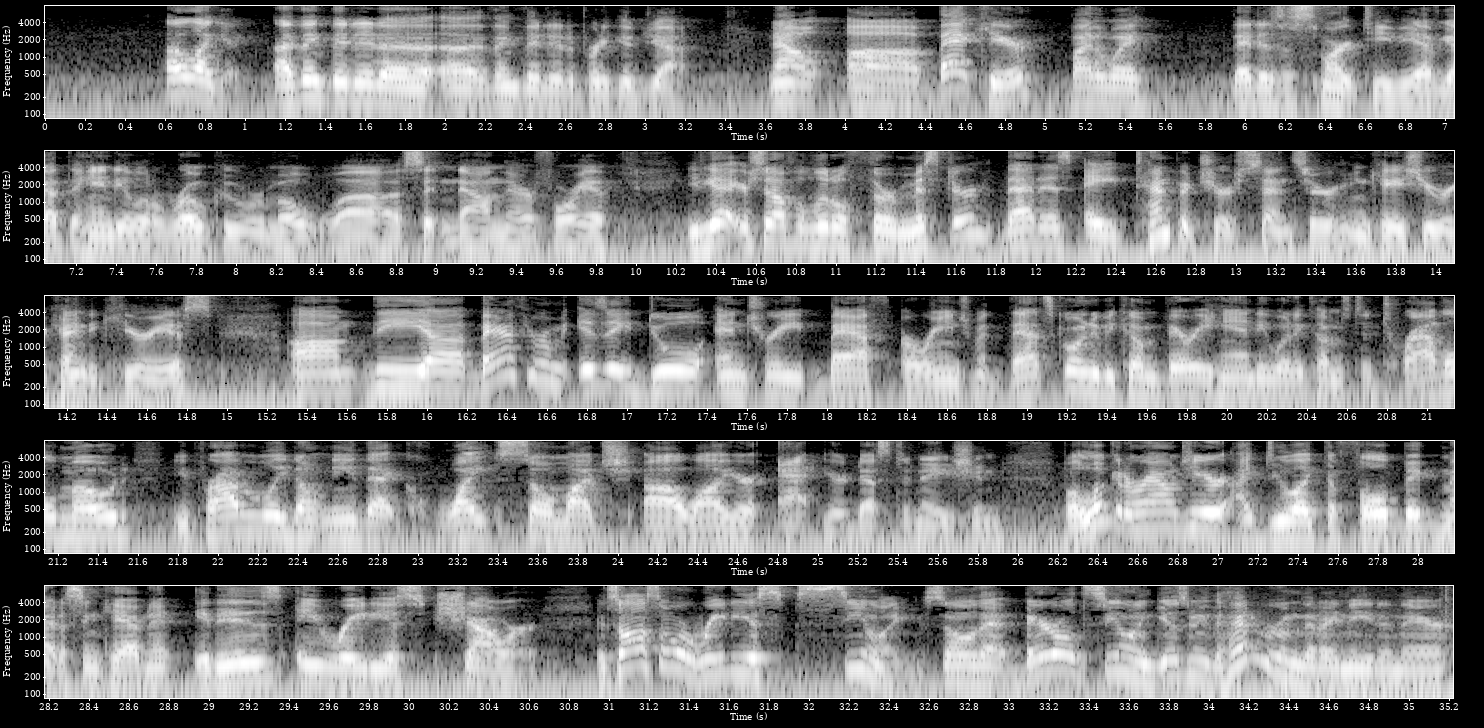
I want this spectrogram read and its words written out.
I like it. I think they did a. I think they did a pretty good job. Now, uh, back here, by the way, that is a smart TV. I've got the handy little Roku remote uh, sitting down there for you. You've got yourself a little thermistor. That is a temperature sensor, in case you were kind of curious. Um, the uh, bathroom is a dual entry bath arrangement. That's going to become very handy when it comes to travel mode. You probably don't need that quite so much uh, while you're at your destination. But looking around here, I do like the full big medicine cabinet. It is a radius shower. It's also a radius ceiling, so that barreled ceiling gives me the headroom that I need in there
